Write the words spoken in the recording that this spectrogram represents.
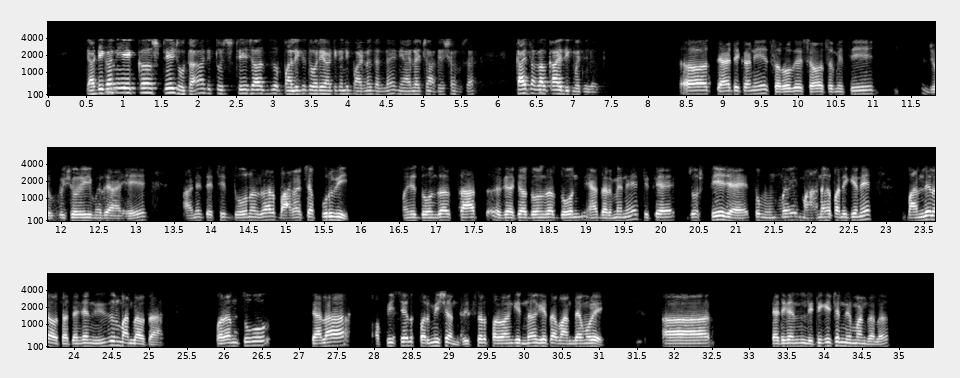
त्या ठिकाणी एक स्टेज होता आणि तो स्टेज आज पालिकेद्वारे या ठिकाणी पाडण्यात आलेला आहे न्यायालयाच्या आदेशानुसार. काय सांगाल? काय अधिक माहिती त्या ठिकाणी सर्वोदय सेवा समिती जोगेश्वरीमध्ये आहे आणि त्याची दोन हजार बाराच्या पूर्वी म्हणजे दोन हजार सात किंवा दोन हजार दोन या दरम्यान तिथे जो स्टेज आहे तो मुंबई महानगरपालिकेने बांधलेला होता त्यांच्या निधीतून बांधला होता. परंतु त्याला ऑफिशियल परमिशन रिसर परवानगी न घेता बांधल्यामुळे त्या ठिकाणी लिटिगेशन निर्माण झालं.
